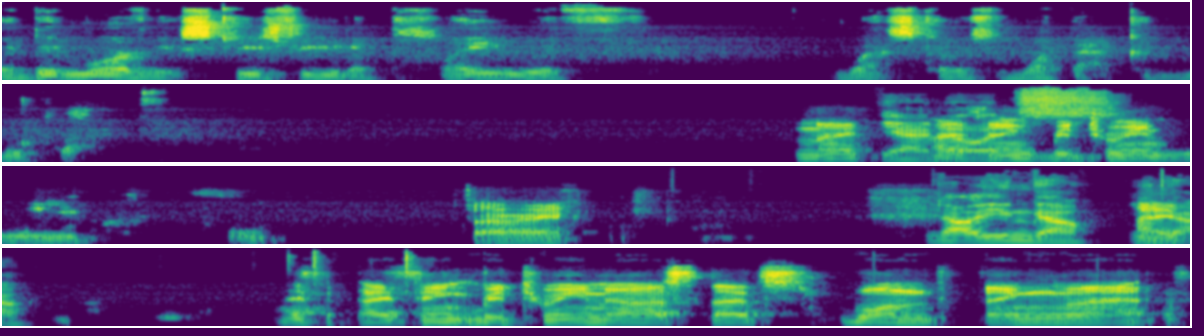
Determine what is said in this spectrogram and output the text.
a bit more of an excuse for you to play with West Coast and what that could look like. And I, Yeah, I think between sorry, No, you can go. You I- go. I, th- I think between us, that's one thing that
